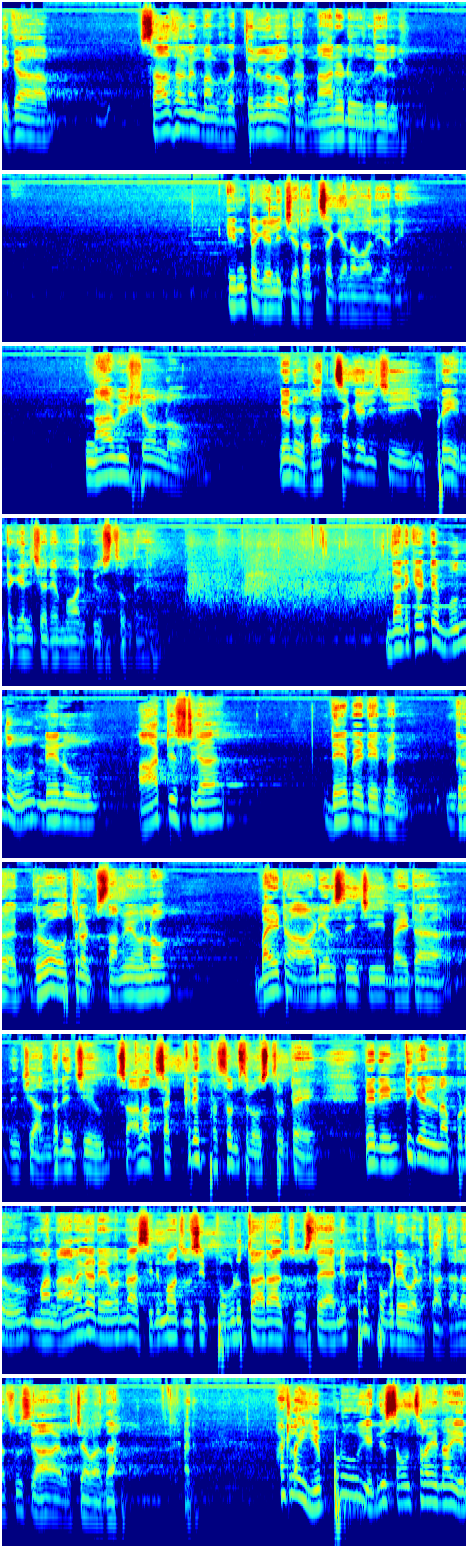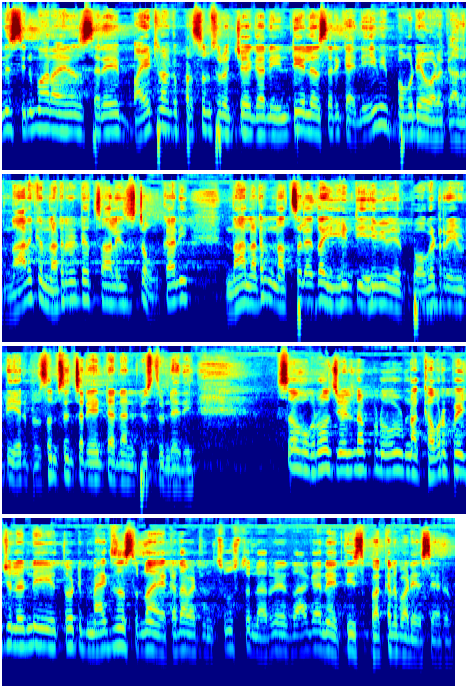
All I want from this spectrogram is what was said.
ఇక సాధారణంగా మనకు ఒక తెలుగులో ఒక నానుడు ఉంది. ఇంట గెలిచి రచ్చ గెలవాలి అని. నా విషయంలో నేను రచ్చ గెలిచి ఇప్పుడే ఇంట గెలిచానేమో అనిపిస్తుంది. దానికంటే ముందు నేను ఆర్టిస్ట్గా day by day mean grow grow అవుతున్న సమయంలో బయట ఆడియన్స్ నుంచి బయట నుంచి అందరి నుంచి చాలా చక్కటి ప్రశంసలు వస్తుంటే నేను ఇంటికి వెళ్ళినప్పుడు మా నాన్నగారు ఎవరన్నా సినిమా చూసి పొగుడుతారా చూస్తే ఆయన ఎప్పుడు పొగిడేవాళ్ళు కాదు. అలా చూసి వచ్చావాదా అని. అట్లా ఎప్పుడు ఎన్ని సంవత్సరాలైనా ఎన్ని సినిమాలు అయినా సరే బయట నాకు ప్రశంసలు వచ్చాయి కానీ ఇంటికి వెళ్ళేసరికి ఆయన ఏమీ పొగిడేవాడు కాదు. నాన్నకి నటన అంటే చాలా ఇష్టం కానీ నా నటన నచ్చలేదా ఏంటి ఏమి పొగడరు ఏమిటి ఏమి ప్రశంసించరు ఏంటి అని అనిపిస్తుండేది. సో ఒకరోజు వెళ్ళినప్పుడు నా కవర్ పేజీలన్నీ తోటి మ్యాగజైన్స్ ఉన్నాయి అక్కడ వాటిని చూస్తున్నారు. నేను రాగానే తీసి పక్కన పడేశారు.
